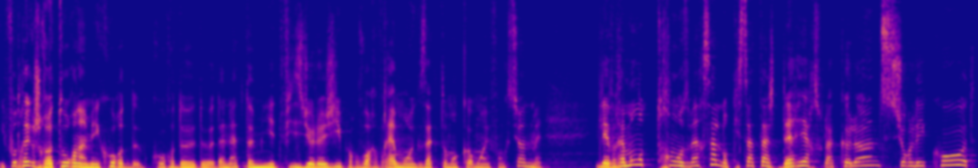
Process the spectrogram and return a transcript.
il faudrait que je retourne à mes cours d'anatomie de, et de physiologie pour voir vraiment exactement comment il fonctionne, mais il est vraiment transversal, donc il s'attache derrière sous la colonne, sur les côtes,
